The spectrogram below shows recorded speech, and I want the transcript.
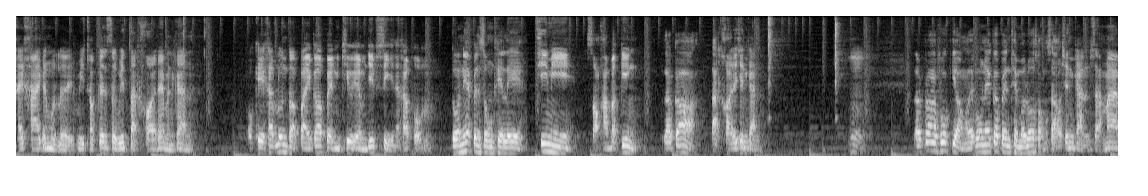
คล้ายๆกันหมดเลย มีท็อกเกิลสวิตตัดคอยได้เหมือนกัน โอเคครับ รุ่นต่อไปก็เป็น QM 24นะครับผมตัวนี้เป็นทรงเทเลที่มี2คัมบักกิ้งแล้วก็ตัดคอยได้เช่นกัน อืม แล้วก็พวกหย่องอะไรพวกนี้ก็เป็นเทมโ o โรสองเสาเช่นกัน สามารถ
